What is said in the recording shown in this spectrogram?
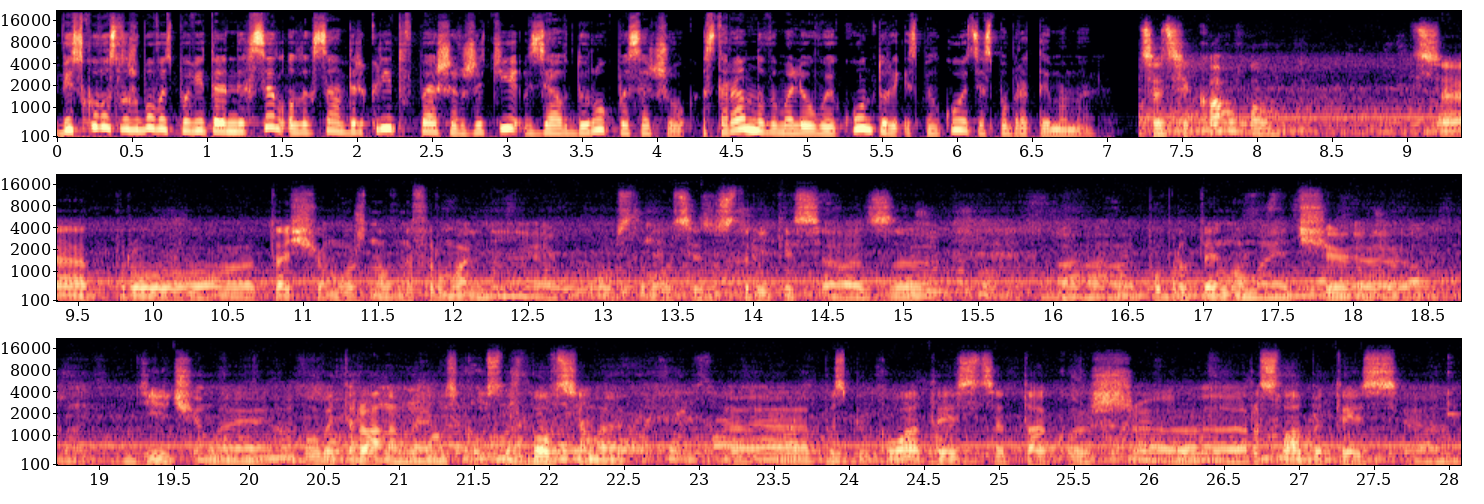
Військовослужбовець повітряних сил Олександр Кріт вперше в житті взяв до рук писачок, старанно вимальовує контури і спілкується з побратимами. Це цікаво. Це про те, що можна в неформальній обстановці зустрітися з е, побратимами чи ну, діючими або ветеранами військовослужбовцями, е, поспілкуватись, це також е, розслабитись, е,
